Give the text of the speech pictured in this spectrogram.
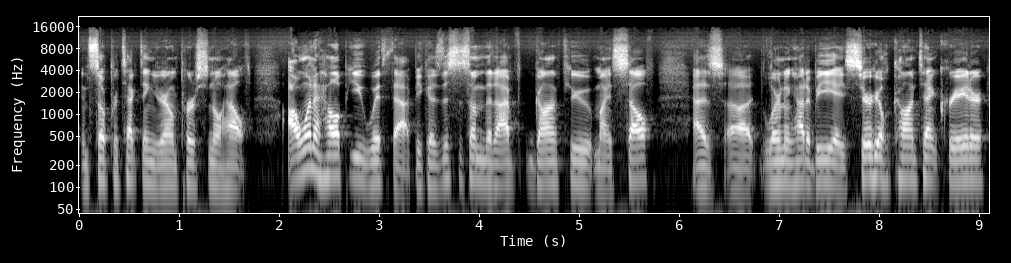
and still protecting your own personal health. I want to help you with that because this is something that I've gone through myself as uh, learning how to be a serial content creator,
